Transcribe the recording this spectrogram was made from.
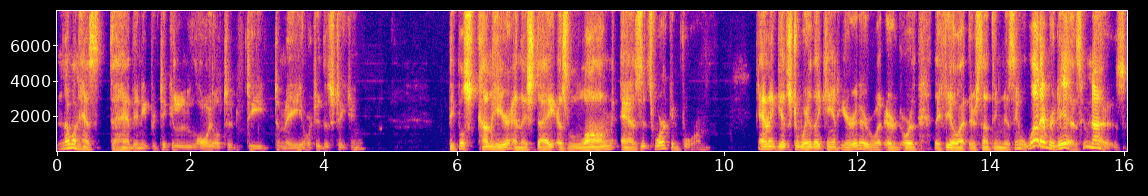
no one has to have any particular loyalty to me or to this teaching. People come here and they stay as long as it's working for them. And it gets to where they can't hear it or what, or, or they feel like there's something missing, whatever it is, who knows?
